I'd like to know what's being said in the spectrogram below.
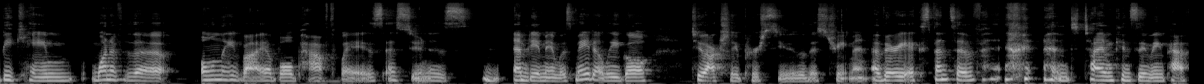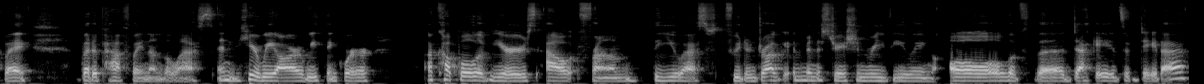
became one of the only viable pathways as soon as MDMA was made illegal to actually pursue this treatment. A very expensive and time consuming pathway, but a pathway nonetheless. And here we are. We think we're a couple of years out from the US Food and Drug Administration reviewing all of the decades of data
